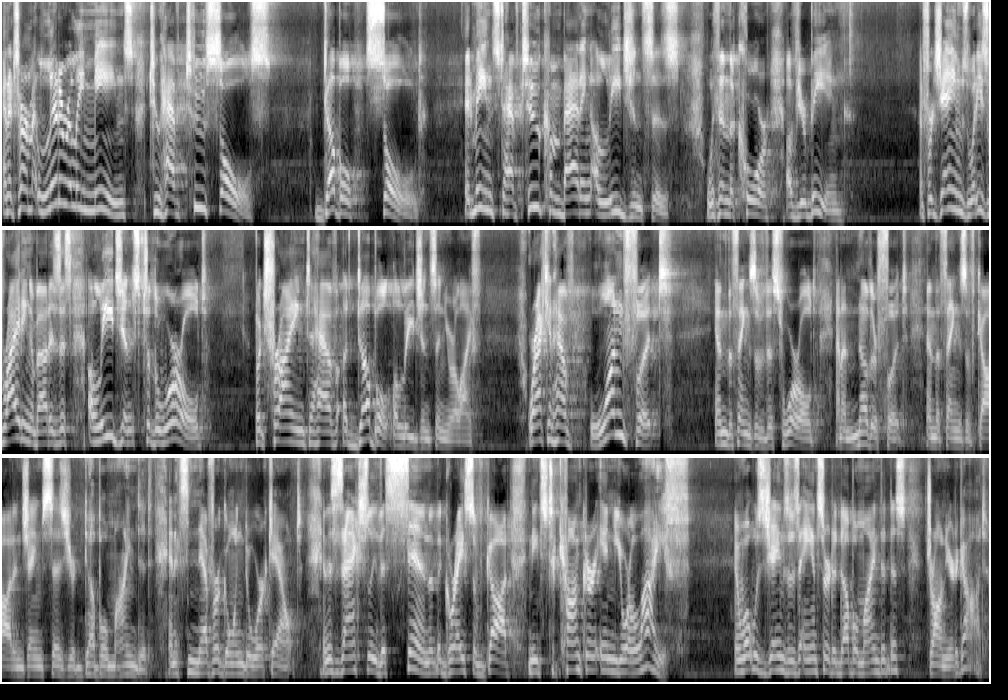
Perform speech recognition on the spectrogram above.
And a term literally means to have two souls, double souled. It means to have two combating allegiances within the core of your being. And for James, what he's writing about is this allegiance to the world but trying to have a double allegiance in your life, where I can have one foot in the things of this world and another foot in the things of God. And James says you're double minded and it's never going to work out. And this is actually the sin that the grace of God needs to conquer in your life. And what was James's answer to double mindedness? Draw near to God.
